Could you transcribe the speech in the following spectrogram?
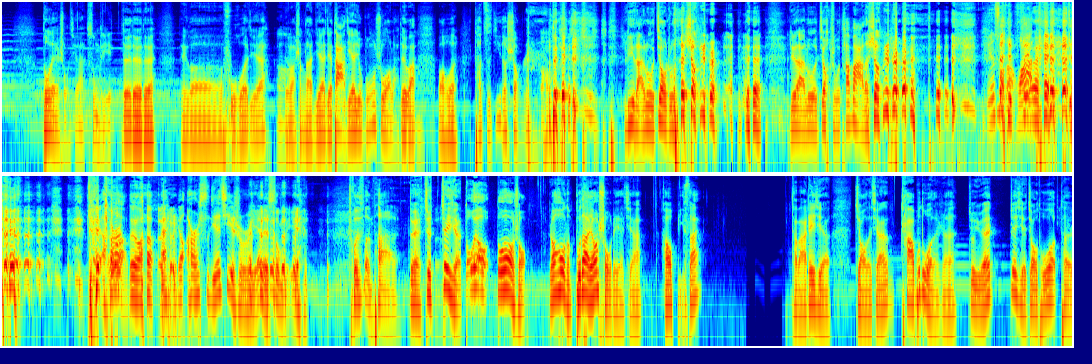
都得收钱。送礼，对对对，那个复活节，啊对吧？圣诞节这大节就不用说了，对吧？包括他自己的生日，哦，对，李载禄教主的生日，对，李载禄教主他妈的生日，对您说反话了，这好 二了，对吧？哎，要二十四节气是不是也得送礼？春分嘛的，对，就这些都要都要收。然后呢，不但要收这些钱，还要比赛。他把这些交的钱差不多的人，就因为这些教徒他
